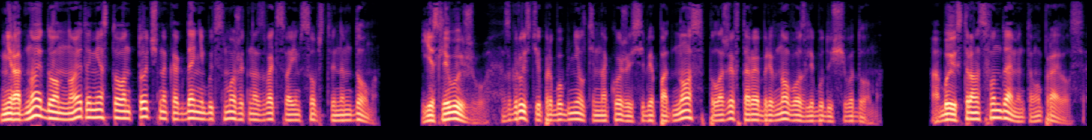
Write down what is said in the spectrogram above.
Не родной дом, но это место он точно когда-нибудь сможет назвать своим собственным домом. «Если выживу», — с грустью пробубнил темнокожий себе под нос, положив второе бревно возле будущего дома. А быстро он с фундаментом управился.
